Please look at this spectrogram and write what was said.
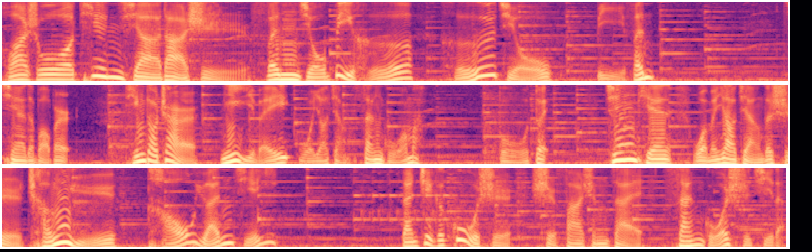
话说天下大事，分久必合，合久。必分，亲爱的宝贝儿，听到这儿，你以为我要讲三国吗？不对，今天我们要讲的是成语“桃园结义”。但这个故事是发生在三国时期的。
